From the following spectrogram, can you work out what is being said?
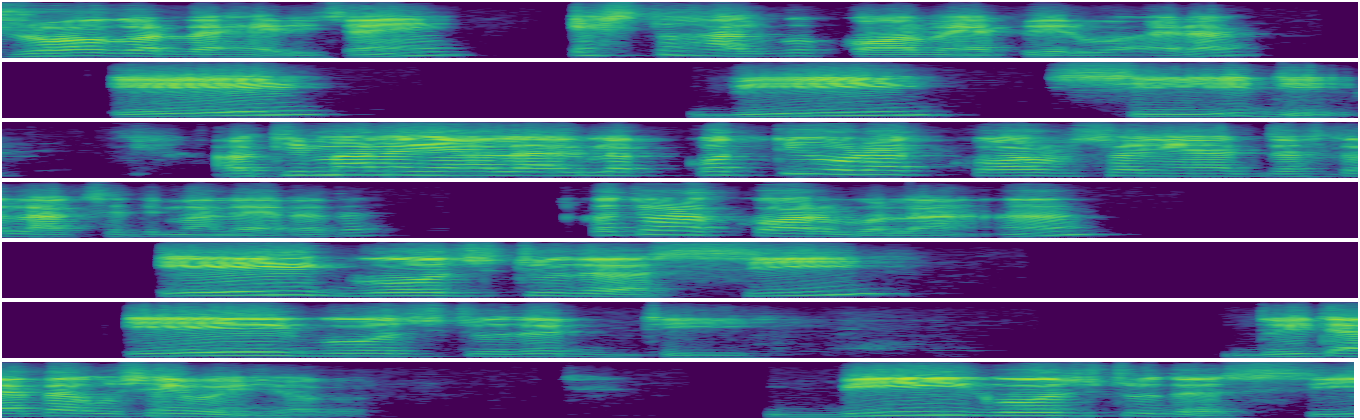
ड्र गर्दाखेरि चाहिँ यस्तो खालको कर्भ एपेयर भएर ए बिसिडी अब तिमीलाई यहाँ लाग्ला कतिवटा कर्भ छ यहाँ जस्तो लाग्छ तिमीलाई हेर त। कतिवटा कर्भ होला A goes to the C A goes to the D दुईटा त उसै भइसक्यो। B goes to the C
